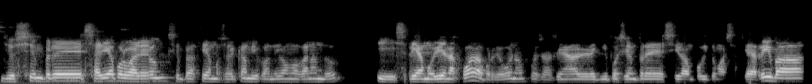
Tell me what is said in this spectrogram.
yo siempre salía por Valerón, siempre hacíamos el cambio cuando íbamos ganando y salía muy bien la jugada porque, bueno, pues al final el equipo siempre se iba un poquito más hacia arriba,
